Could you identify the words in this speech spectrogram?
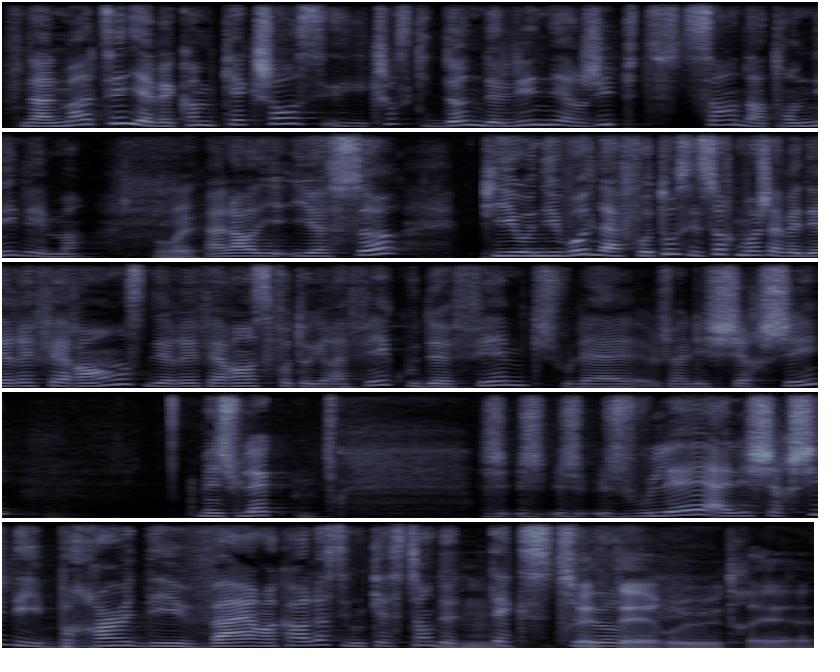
finalement, tu sais, il y avait comme quelque chose, quelque chose qui donne de l'énergie, puis tu te sens dans ton élément. Alors, il y a ça, puis au niveau de la photo, c'est sûr que moi, j'avais des références, des références photographiques ou de films que je voulais, aller chercher. Mais je voulais, je, voulais aller chercher des bruns, des verts. Encore là, c'est une question de mhm. texture. Très terreux, très...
